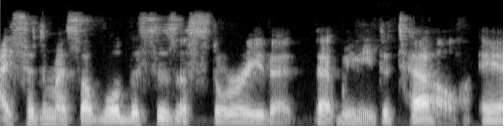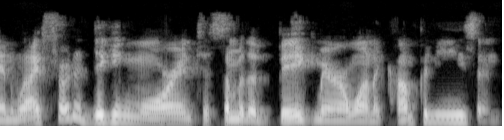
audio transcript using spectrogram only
I said to myself, well, this is a story that that we need to tell. And when I started digging more into some of the big marijuana companies and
